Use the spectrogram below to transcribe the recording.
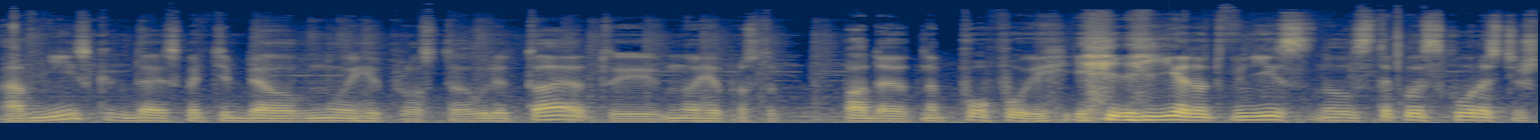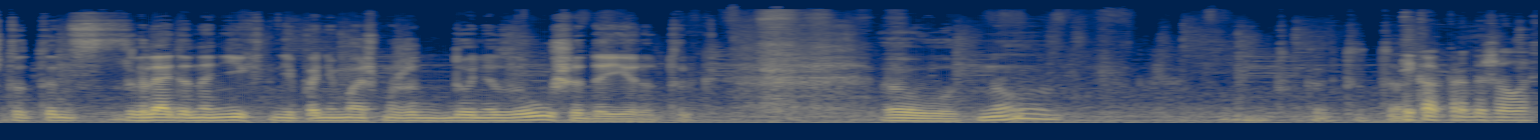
а вниз, когда из-под тебя ноги просто улетают, и ноги просто падают на попу и, и едут вниз ну, с такой скоростью, что ты, глядя на них, не понимаешь, может, до за уши доедут только. Вот, ну, как-то так. И как пробежалось?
